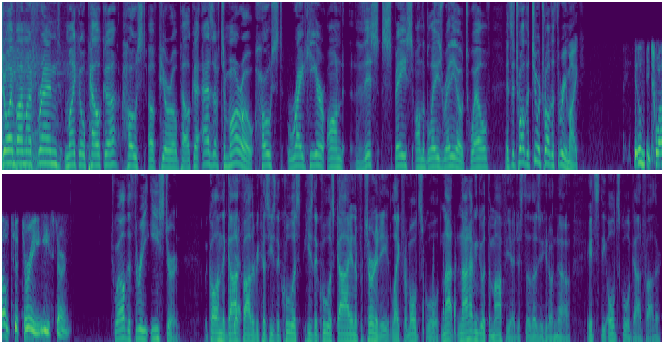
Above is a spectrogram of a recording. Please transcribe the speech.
Joined by my friend Mike Opelka, host of Pure Opelka. As of tomorrow, host right here on this space on the Blaze Radio 12. It's a 12 to 2 or 12 to 3, Mike? It'll be 12 to 3 Eastern. 12 to 3 Eastern. We call him the Godfather yes. because he's the coolest. He's the coolest guy in the fraternity, like from old school. not not having to do with the mafia. Just so those of you who don't know, it's the old school Godfather.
